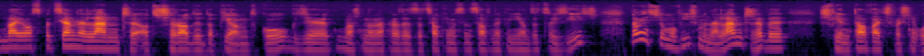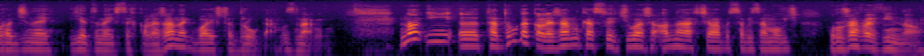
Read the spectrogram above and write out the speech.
mają specjalne lunche od środy do piątku, gdzie można naprawdę za całkiem sensowne pieniądze coś zjeść. No więc się umówiliśmy na lunch, żeby świętować właśnie urodziny jednej z tych koleżanek, była jeszcze druga z nami. No i y, ta druga koleżanka stwierdziła, że ona chciałaby sobie zamówić różowe wino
